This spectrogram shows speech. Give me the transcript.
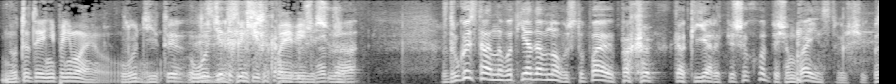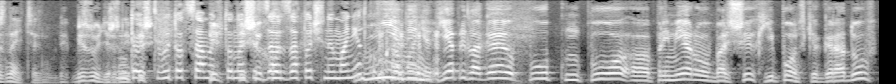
Вот это я не понимаю. Лудиты. Лудиты какие-то появились уже. С другой стороны, вот я давно выступаю как, как ярый пешеход, причем воинствующий, вы знаете, безудержный. Ну, то есть вы тот самый, кто носит пешеход... заточенную монетку? Нет, нет, нет, я предлагаю по, по э, примеру больших японских городов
